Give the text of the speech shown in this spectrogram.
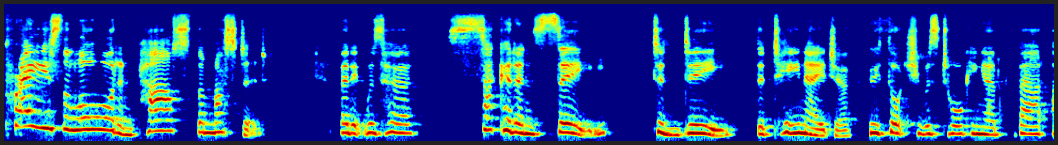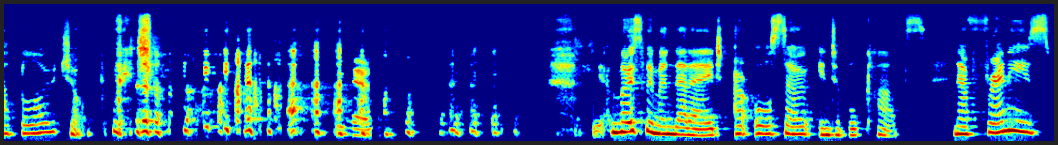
Praise the Lord and pass the mustard. But it was her suck it and see to Dee, the teenager who thought she was talking about a blowjob. Which Most women that age are also into book clubs. Now, Franny's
